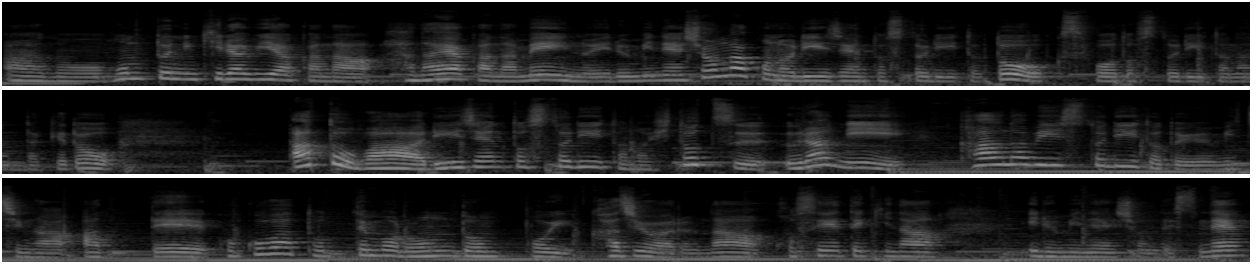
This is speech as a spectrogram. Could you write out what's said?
あの本当にきらびやかな華やかなメインのイルミネーションがこのリージェントストリートとオックスフォードストリートなんだけどあとはリージェントストリートの一つ裏にカーナビーストリートという道があってここはとってもロンドンっぽいカジュアルな個性的なイルミネーションですね。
